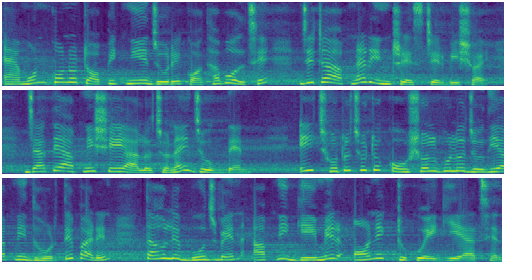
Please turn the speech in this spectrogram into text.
এমন কোনো টপিক নিয়ে জোরে কথা বলছে যেটা আপনার ইন্টারেস্টের বিষয়, যাতে আপনি সেই আলোচনায় যোগ দেন। এই ছোট ছোট কৌশলগুলো যদি আপনি ধরতে পারেন, তাহলে বুঝবেন আপনি গেমের অনেকটুকু এগিয়ে আছেন।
